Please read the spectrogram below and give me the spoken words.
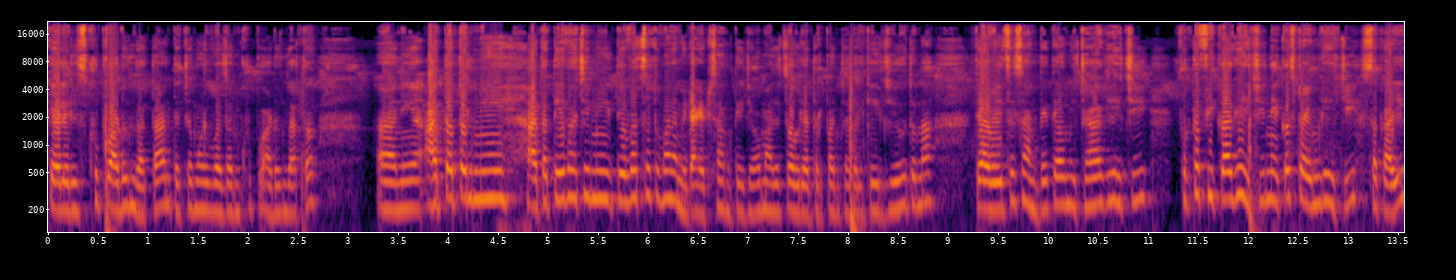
कॅलरीज खूप वाढून जातात आणि त्याच्यामुळे वजन खूप वाढून जातं. आणि आता तर मी आता तेव्हाची मी तेव्हाचं तुम्हाला मी डाएट सांगते. जेव्हा माझं चौऱ्याहत्तर पंच्याहत्तर के जी होतं ना त्यावेळेचं सांगते. तेव्हा मी चहा घ्यायची फक्त फिका घ्यायची आणि एकच टाईम घ्यायची सकाळी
